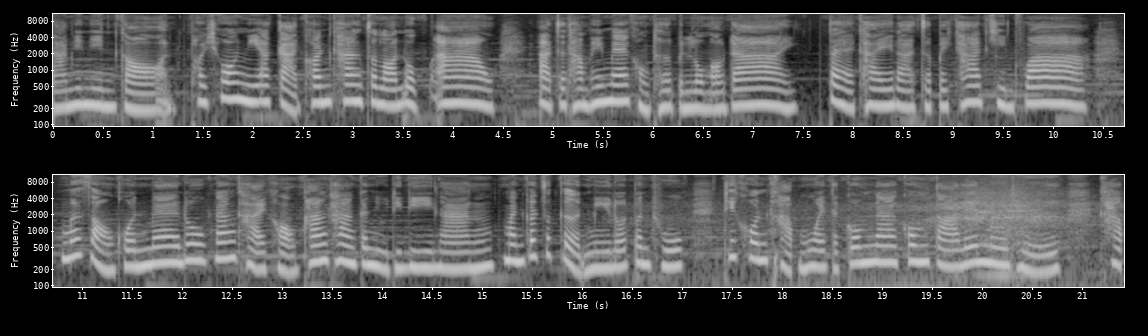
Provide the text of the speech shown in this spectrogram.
น้ำเย็นๆก่อน เพราะช่วงนี้อากาศค่อนข้างจะร้อนอบอ้าว อาจจะทำให้แม่ของเธอเป็นลมเอาได้ แต่ใครล่ะจะไปคาดคิดว่า เมื่อสองคนแม่ลูกนั่งขายของข้างทางกันอยู่ดีๆนั้น มันก็จะเกิดมีรถบรรทุก ที่คนขับมวยแต่ก้มหน้าก้มตาเล่นมือถือ ขับ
